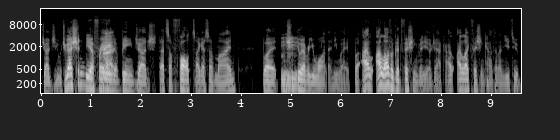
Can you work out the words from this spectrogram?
judge you. Which you guys shouldn't be afraid Right. of being judged. That's a fault, I guess, of mine. But you should Mhm. do whatever you want anyway. But I I love a good fishing video, Jack. I, I like fishing content on YouTube.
